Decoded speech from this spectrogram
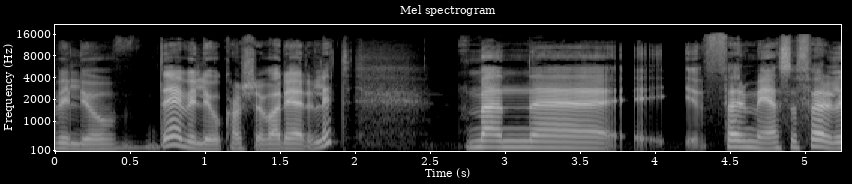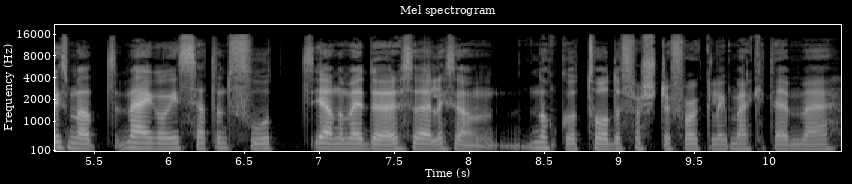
vil, jo, det vil jo kanskje variere litt. Men eh, for meg så føler jeg liksom at med en gang jeg setter en fot gjennom ei dør, så er liksom noe av det første folk legger merke til meg,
